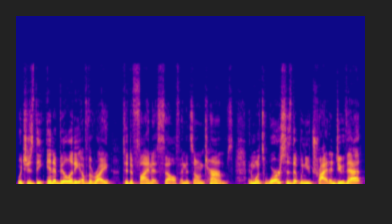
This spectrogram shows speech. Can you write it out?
which is the inability of the right to define itself in its own terms. And what's worse is that when you try to do that,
